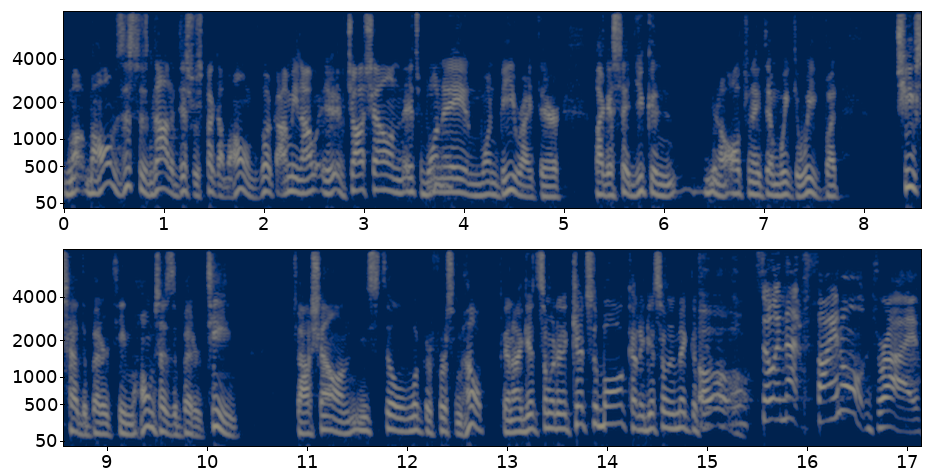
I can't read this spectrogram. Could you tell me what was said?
Mah- Mahomes, this is not a disrespect on Mahomes. Look, I mean, I, if Josh Allen, it's 1A and 1B right there. Like I said, you can, you know, alternate them week to week. But Chiefs had the better team. Mahomes has the better team. Josh Allen, he's still looking for some help. Can I get somebody to catch the ball? Can I get somebody to make the field goal? So in that final drive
